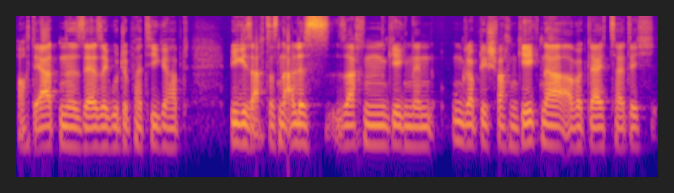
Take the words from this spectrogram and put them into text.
Auch der hat eine sehr, sehr gute Partie gehabt. Wie gesagt, das sind alles Sachen gegen einen unglaublich schwachen Gegner, aber gleichzeitig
